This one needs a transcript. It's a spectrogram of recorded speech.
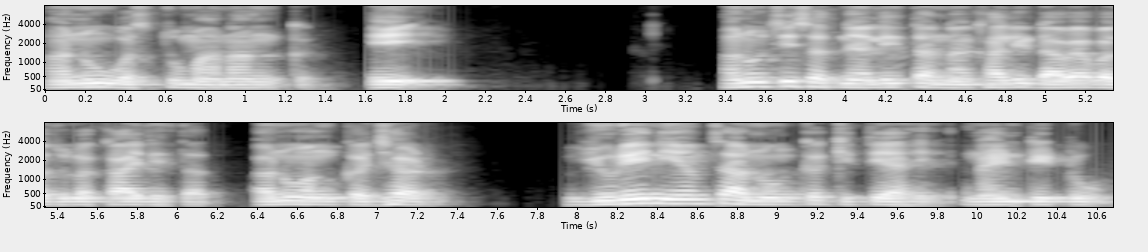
अणुवस्तुमानांक ए अणूची संज्ञा लिहिताना खाली डाव्या बाजूला काय लिहितात? अणुअंक झड. युरेनियमचा अणुअंक किती आहे? नाईन्टी टू.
